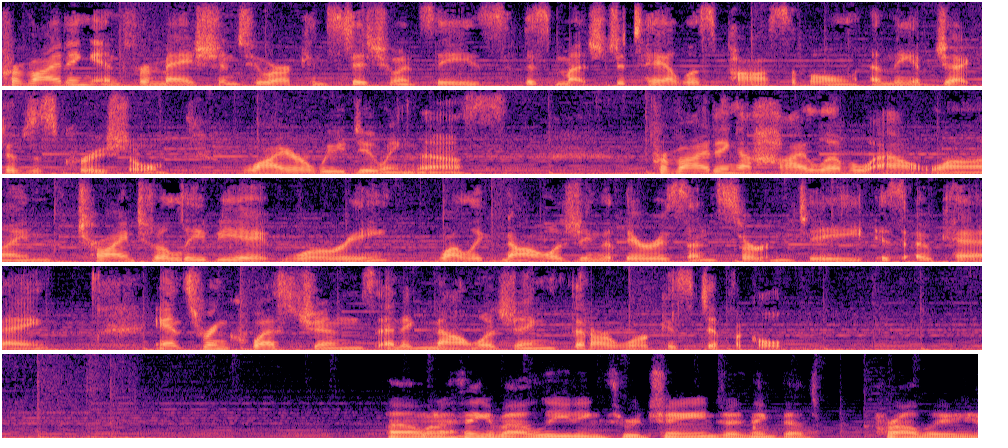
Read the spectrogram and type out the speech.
Providing information to our constituencies as much detail as possible and the objectives is crucial. Why are we doing this? Providing a high level outline, trying to alleviate worry while acknowledging that there is uncertainty is okay. Answering questions and acknowledging that our work is difficult. Uh, when I think about leading through change, I think that's probably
